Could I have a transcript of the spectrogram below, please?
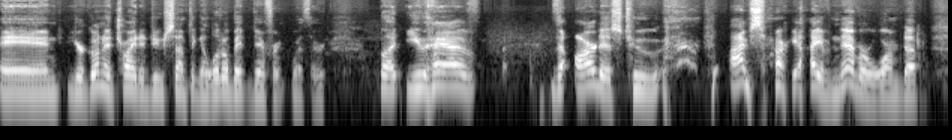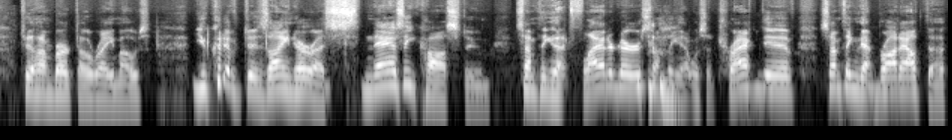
and you're going to try to do something a little bit different with her, but you have the artist who I'm sorry, I have never warmed up to Humberto Ramos. You could have designed her a snazzy costume, something that flattered her, something that was attractive, something that brought out the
